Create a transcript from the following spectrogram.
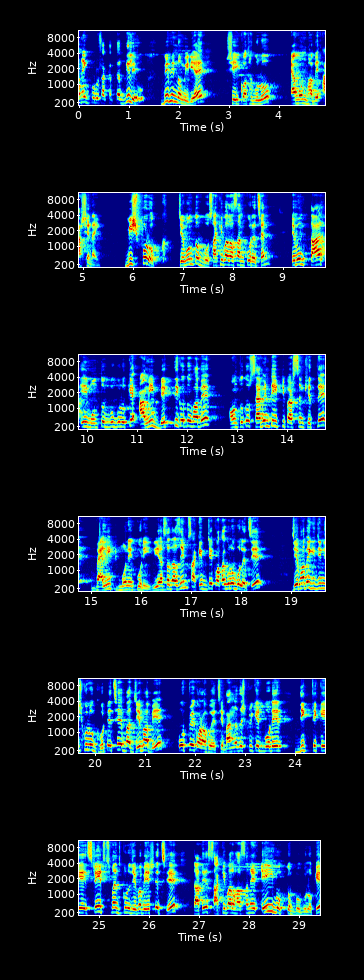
অনেকগুলো সাক্ষাৎকার দিলেও বিভিন্ন মিডিয়ায় সেই কথাগুলো এমনভাবে আসে নাই। বিস্ফোরক যে মন্তব্য সাকিব আল হাসান করেছেন এবং তার এই মন্তব্যগুলোকে আমি ব্যক্তিগতভাবে অন্তত সেভেন্টি এইটটি পার্সেন্ট ক্ষেত্রে ভ্যালিড মনে করি। রিয়াসাদ আজিম, সাকিব যে কথাগুলো বলেছে, যেভাবে জিনিসগুলো ঘটেছে বা যেভাবে পোর্ট্রে করা হয়েছে, বাংলাদেশ ক্রিকেট বোর্ডের দিক থেকে স্টেটসম্যানগুলো যেভাবে এসেছে, তাতে সাকিব আল হাসানের এই বক্তব্যগুলোকে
